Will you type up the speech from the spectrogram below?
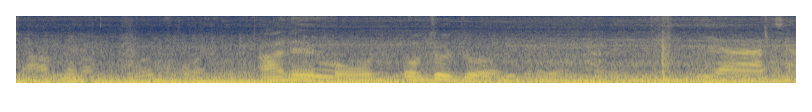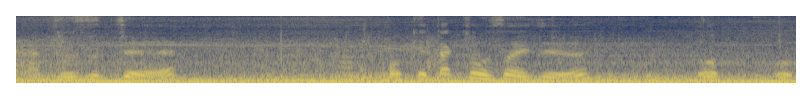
자한번 하면 좋을 것 같 아요 아, 네, 엄, 엄청 좋아. 이야, 자, 두 숫째. 먹기 딱 좋은 사이즈. 오, 오.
